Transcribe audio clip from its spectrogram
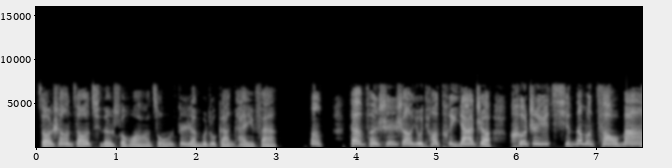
早上早起的时候啊，总是忍不住感慨一番，哼，但凡身上有条腿压着，何至于起那么早吗？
